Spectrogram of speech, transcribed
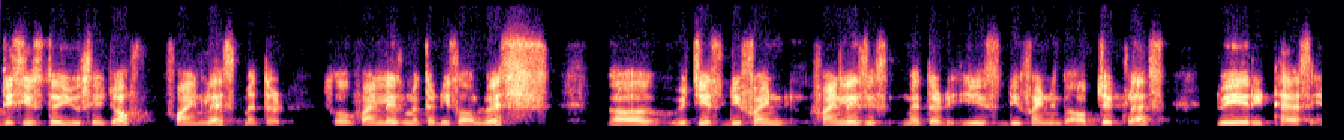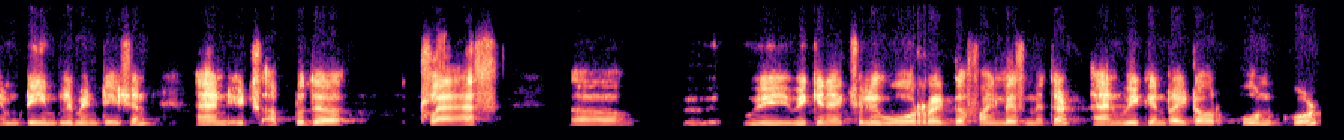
this is the usage of finalize method. So finalize method is always, uh, which is defined, finalize method is defined in the object class where it has empty implementation and it's up to the class. Uh, we, we can actually override the finalize method and we can write our own code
